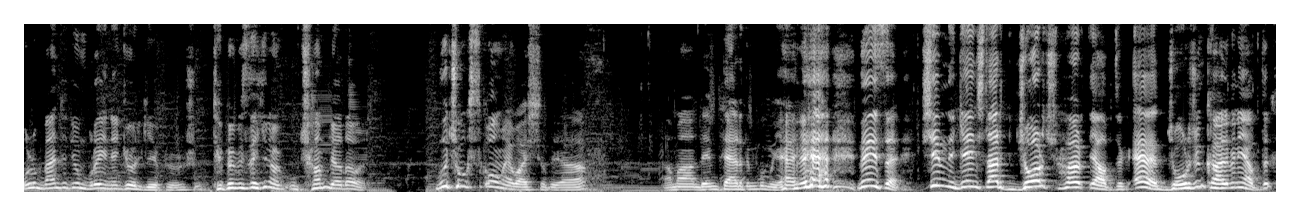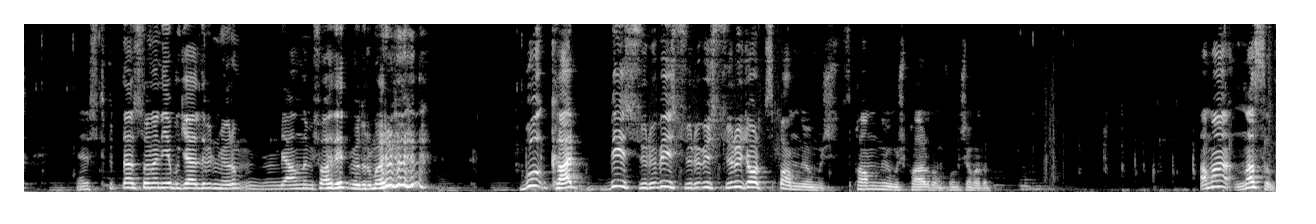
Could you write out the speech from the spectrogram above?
Oğlum ben de diyorum buraya ne gölge yapıyor. Şu tepemizdeki ne uçan bir ada var. Bu çok sık olmaya başladı ya. Aman benim derdim bu mu yani? Neyse. Şimdi gençler George Hurt yaptık. Evet George'un kalbini yaptık. Yani Stupid'den sonra niye bu geldi bilmiyorum. Bir anlam ifade etmiyordur umarım. bu kalp bir sürü bir sürü bir sürü George spamlıyormuş. Spamlıyormuş pardon konuşamadım. Ama nasıl?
